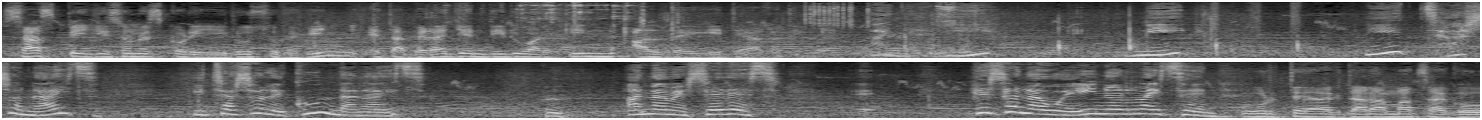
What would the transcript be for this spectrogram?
Zazpi gizonezkori iruzuregin eta beraien diruarekin alde egiteagatik. Baina ni? Ni? Ni itxaso naiz. Itxaso lekunda naiz. Ana mesedez, e, esan hauei nor naizen. Urteak daramatzagu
